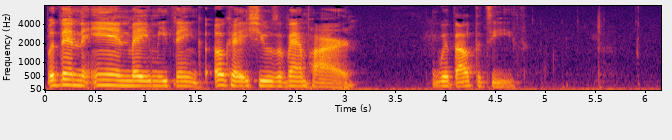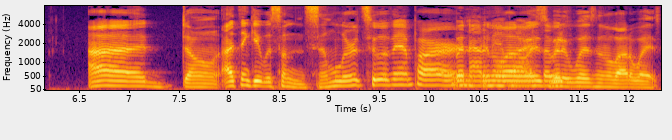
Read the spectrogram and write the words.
But then the end made me think, okay, she was a vampire without the teeth. I don't. I think it was something similar to a vampire, But not a in a lot of ways. so but we- it was in a lot of ways.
